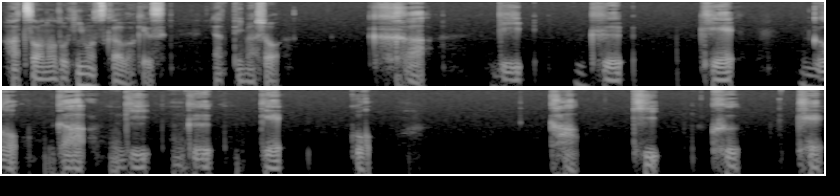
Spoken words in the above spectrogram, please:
発音の時にも使うわけです。やってみましょう。かぎぐげごがぎぐげ。かきくけ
